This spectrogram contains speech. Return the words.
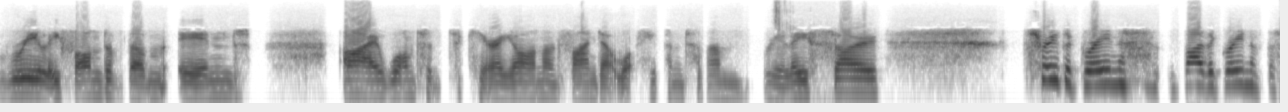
really fond of them, and I wanted to carry on and find out what happened to them. Really, so through the green by the green of the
